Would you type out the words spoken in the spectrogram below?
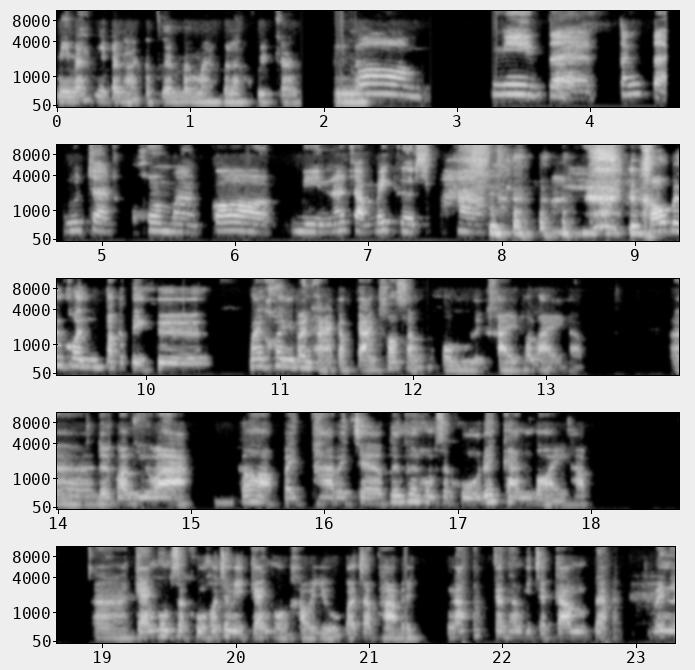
มีไหมมีปัญหากับเพื่อนบ้างไหมเวลาคุยกันมีไหมก็มีแต่ตั้งแต่รู้จักคนมาก็มีน่าจะไม่เกินสิบห้าคือเขาเป็นคนปกติคือ ไม่ค่อยมีปัญหากับการเข้าสังคมหรือใครเท่าไหร่ครับ อ่าด้วยความที่ว่าก็ไปพาไปเจอเพื่อนเพื่อนโฮมสคูลด้วยกันบ่อยครับอ่าแก๊งโฮมสคูลเขาจะมีแก๊งของเขาอยู่ ก็จะพาไปนัดกันทำกิจกรรมแบบเล่นเ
